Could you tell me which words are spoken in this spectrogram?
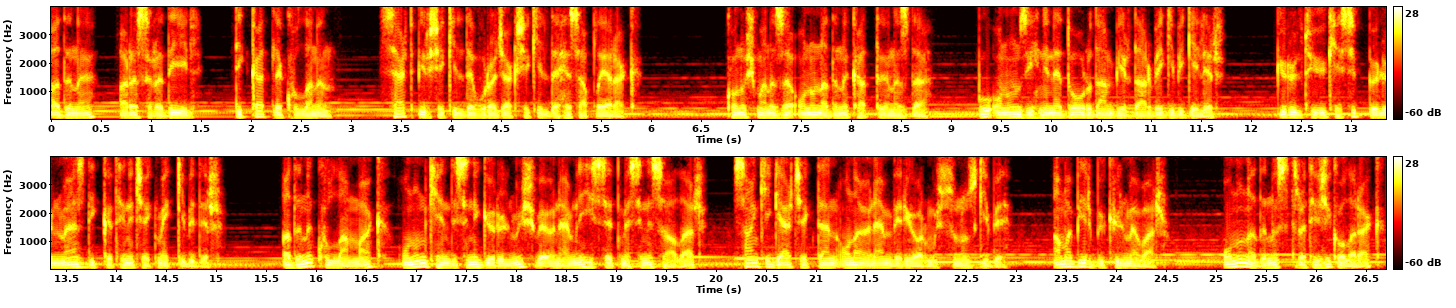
Adını ara sıra değil, dikkatle kullanın. Sert bir şekilde vuracak şekilde hesaplayarak. Konuşmanıza onun adını kattığınızda, bu onun zihnine doğrudan bir darbe gibi gelir, gürültüyü kesip bölünmez dikkatini çekmek gibidir.'' Adını kullanmak, onun kendisini görülmüş ve önemli hissetmesini sağlar, sanki gerçekten ona önem veriyormuşsunuz gibi. Ama bir bükülme var. Onun adını stratejik olarak,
